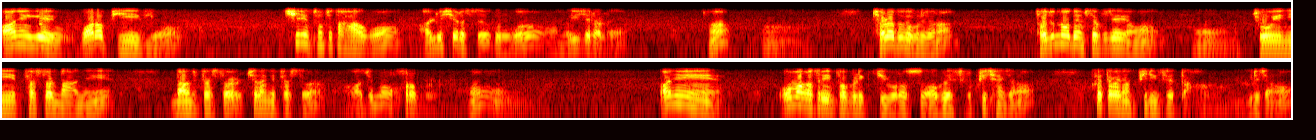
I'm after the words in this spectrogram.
아니, 이게, a behavior. 치림 통치 다 하고, 알류 시어스 그러고, 어, 뭐, 이지랄래. 어? 어. 전라도도 그러잖아. doesn't know themselves예요. 어. 조인이, 패스털, 나니, 나운지 패스털, 최단기 패스털. 아주 뭐, 허러블. 어. 아니, 오마가스 리퍼블릭 비고로스 어그레시브 크리스찬이잖아. 그랬다가 그냥 비링스에 딱 하고 이러잖아.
